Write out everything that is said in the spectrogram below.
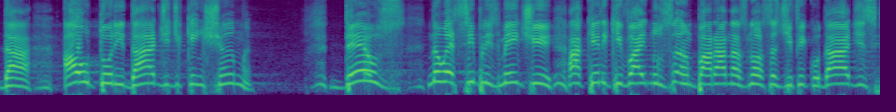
da autoridade de quem chama. Deus não é simplesmente aquele que vai nos amparar nas nossas dificuldades,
